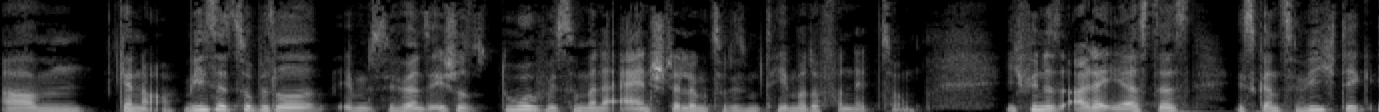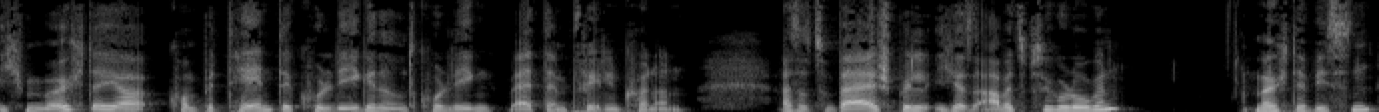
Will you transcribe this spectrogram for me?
Ähm, genau. Wie ist jetzt so ein bisschen, eben, Sie hören es eh schon durch, wie ist so meine Einstellung zu diesem Thema der Vernetzung? Ich finde, als allererstes ist ganz wichtig, ich möchte ja kompetente Kolleginnen und Kollegen weiterempfehlen können. Also zum Beispiel, ich als Arbeitspsychologin möchte wissen,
